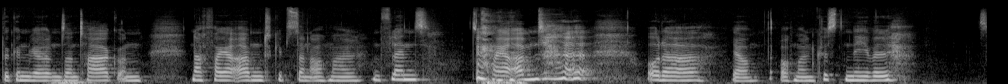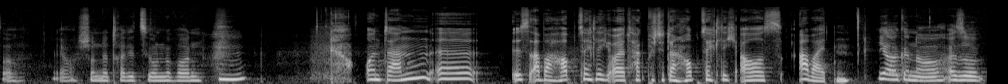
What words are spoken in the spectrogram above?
beginnen wir unseren Tag und nach Feierabend gibt es dann auch mal einen Flens zum Feierabend. Oder ja, auch mal einen Küstennebel. So, ja, schon eine Tradition geworden. Und dann äh, ist aber hauptsächlich, euer Tag besteht dann hauptsächlich aus Arbeiten. Ja, genau. Also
